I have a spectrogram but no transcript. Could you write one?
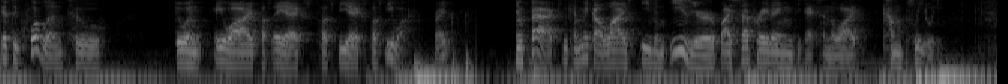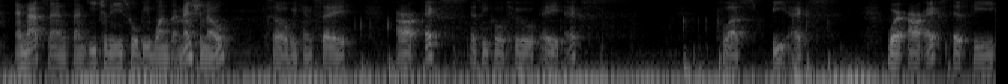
it's equivalent to doing ay plus ax plus bx plus by, right? In fact, we can make our lives even easier by separating the x and the y completely. In that sense, then each of these will be one-dimensional. So we can say rx is equal to ax plus bx, where rx is the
